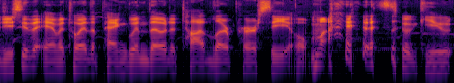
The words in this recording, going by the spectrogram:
Did you see the Amitoi, the penguin though, to toddler Percy? Oh my, that's so cute.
